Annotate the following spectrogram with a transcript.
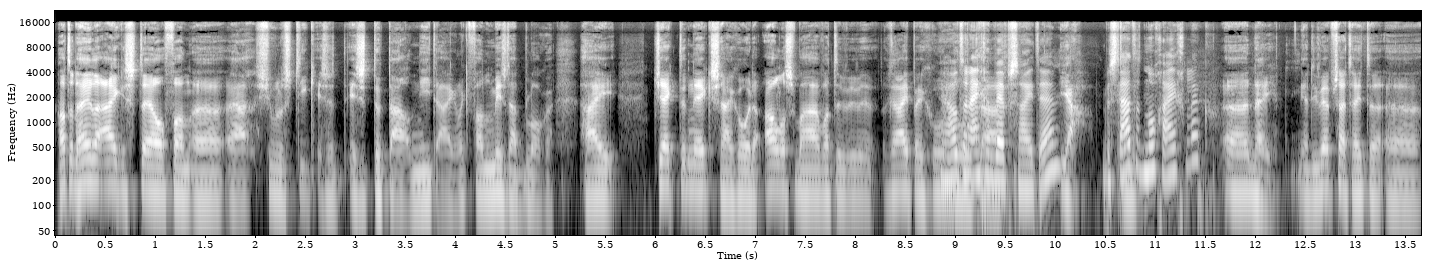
had een hele eigen stijl van uh, ja, journalistiek is het, is het totaal niet eigenlijk, van misdaadbloggen. Hij checkte niks. Hij gooide alles maar wat de rijp en groen. Hij had een eigen website, hè? Ja. Bestaat het nog eigenlijk? Uh, nee. Ja, die website heette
